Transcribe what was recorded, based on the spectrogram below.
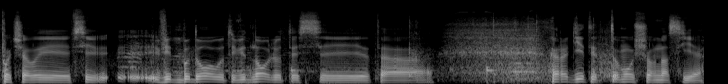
почали всі відбудовувати, відновлюватись та радіти тому, що в нас є.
